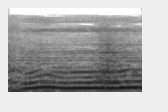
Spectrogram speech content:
Ooh.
